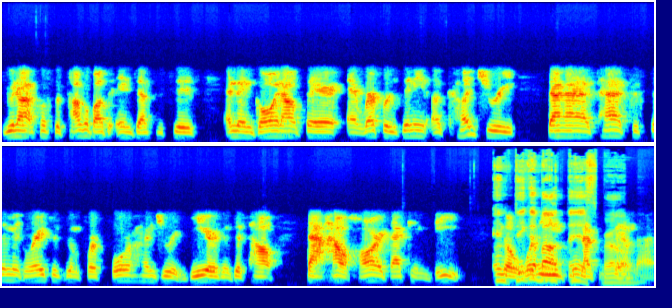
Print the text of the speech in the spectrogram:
You're not supposed to talk about the injustices and then going out there and representing a country that has had systemic racism for 400 years and just how that how hard that can be. And so think what do you about this, have to say bro.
